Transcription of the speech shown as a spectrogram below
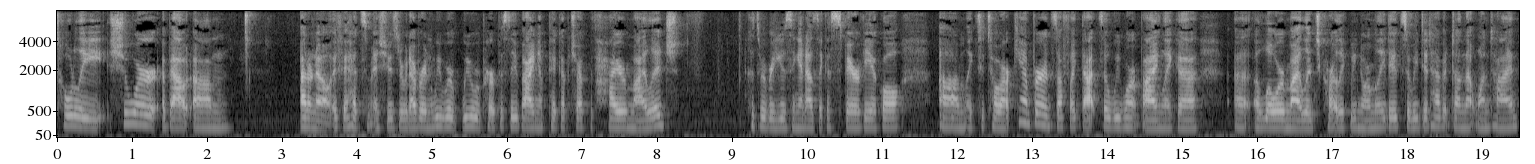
totally sure about. Um, I don't know if it had some issues or whatever, and we were we were purposely buying a pickup truck with higher mileage because we were using it as like a spare vehicle um, like to tow our camper and stuff like that. So we weren't buying like a, a, a lower mileage car like we normally did. So we did have it done that one time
